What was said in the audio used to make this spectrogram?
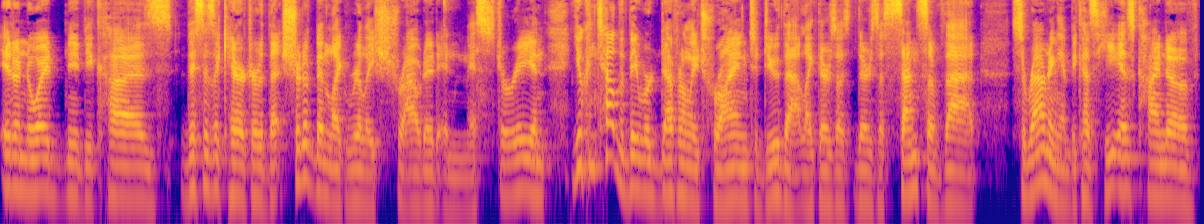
it annoyed me because this is a character that should have been like really shrouded in mystery, and you can tell that they were definitely trying to do that. Like there's a there's a sense of that surrounding him because he is kind of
